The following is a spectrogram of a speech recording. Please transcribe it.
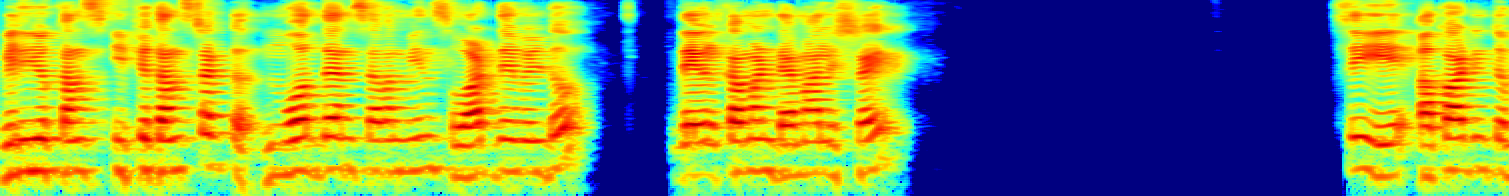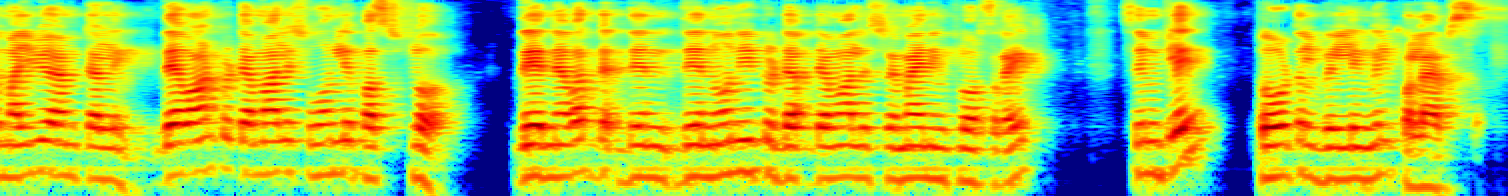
Will you, cons- if you construct more than seven means what they will do? They will come and demolish, right? See, according to my view, I am telling they want to demolish only first floor. They never, then they no need to de- demolish remaining floors, right? Simply total building will collapse.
